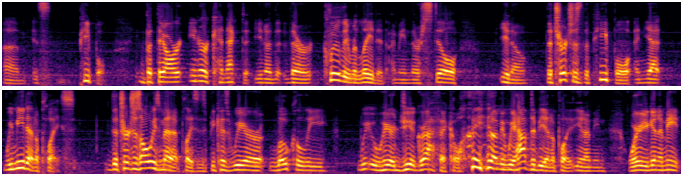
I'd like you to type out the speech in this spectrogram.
um, it's people. But they are interconnected. You know, they're clearly related. I mean, they're still, you know, the church is the people, and yet we meet at a place the church has always met at places because we are locally we, we are geographical. You know i mean we have to be in a place you know i mean where are you going to meet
